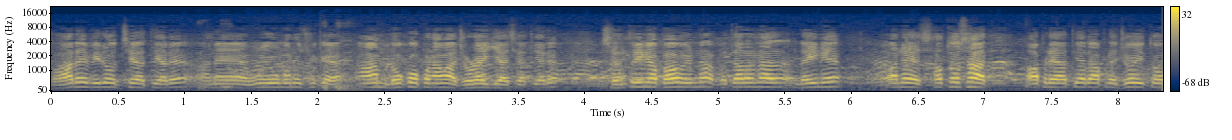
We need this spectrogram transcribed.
ભારે વિરોધ છે અત્યારે અને હું એવું માનું છું કે આમ લોકો પણ આમાં જોડાઈ ગયા છે અત્યારે. જંત્રીના ભાવ એના વધારાના લઈને અને સાથોસાથ આપણે અત્યારે આપણે જોઈ તો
